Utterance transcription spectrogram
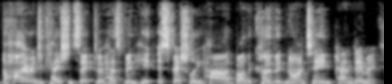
The higher education sector has been hit especially hard by the COVID 19 pandemic.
